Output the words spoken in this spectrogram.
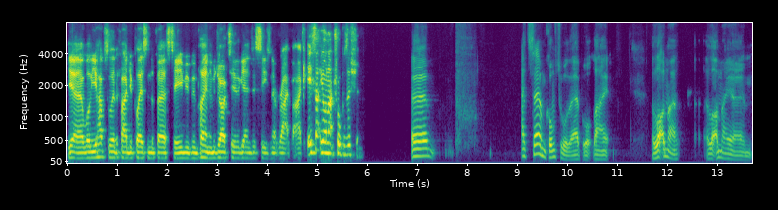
Yeah, well, you have solidified your place in the first team. You've been playing the majority of the games this season at right back. Is that your natural position? Um, I'd say I'm comfortable there, but like a lot of my a lot of my um,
